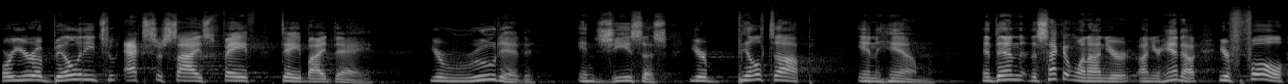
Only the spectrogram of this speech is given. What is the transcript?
or your ability to exercise faith day by day. You're rooted in Jesus. You're built up in Him. And then the second one on your, on your handout, you're full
